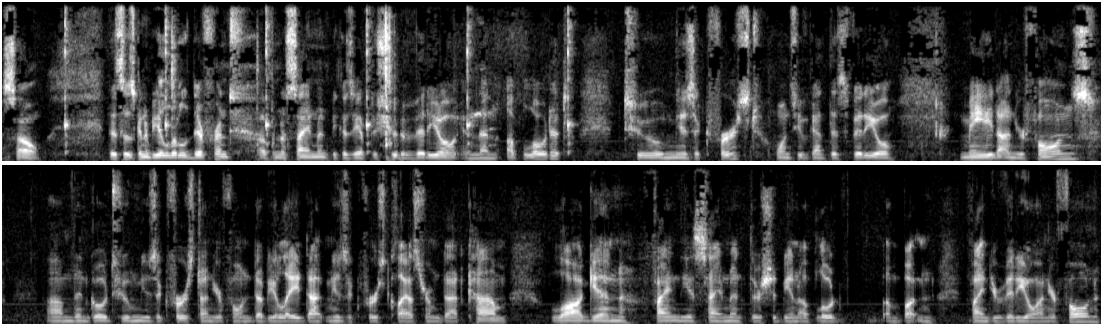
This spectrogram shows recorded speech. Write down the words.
So this is going to be a little different of an assignment because you have to shoot a video and then upload it to MusicFirst. Once you've got this video made on your phones, um, then go to MusicFirst on your phone, wla.musicfirstclassroom.com, log in, find the assignment. There should be an upload button. Find your video on your phone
